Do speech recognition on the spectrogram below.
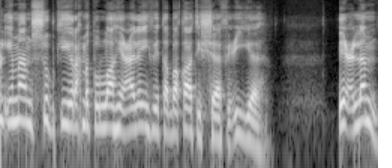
الإمام السبكي رحمة الله عليه في طبقات الشافعية اعلم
